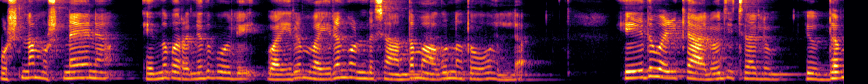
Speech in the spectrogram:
ഉഷ്ണമുഷ്ണേന എന്ന് പറഞ്ഞതുപോലെ വൈരം വൈരം കൊണ്ട് ശാന്തമാകുന്നതോ അല്ല. ഏത് വഴിക്ക് ആലോചിച്ചാലും യുദ്ധം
